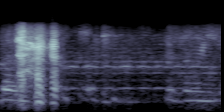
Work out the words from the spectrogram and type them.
Blowing. He's blowing.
